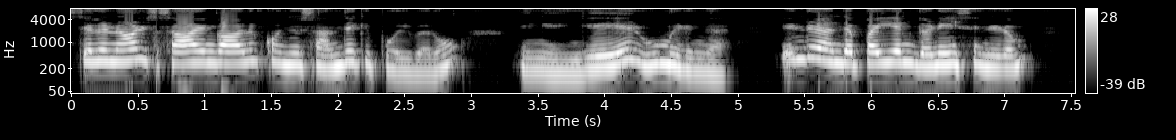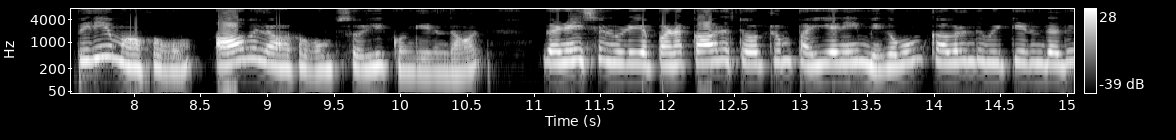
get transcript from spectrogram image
சில நாள் சாயங்காலம் கொஞ்சம் சந்தைக்கு போய் வரும். நீங்கள் இங்கேயே ரூம் எடுங்க என்று அந்த பையன் கணேசனிடம் பிரியமாகவும் ஆவலாகவும் சொல்லி கொண்டிருந்தான். கணேசனுடைய பணக்கார தோற்றம் பையனை மிகவும் கவர்ந்து விட்டிருந்தது.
